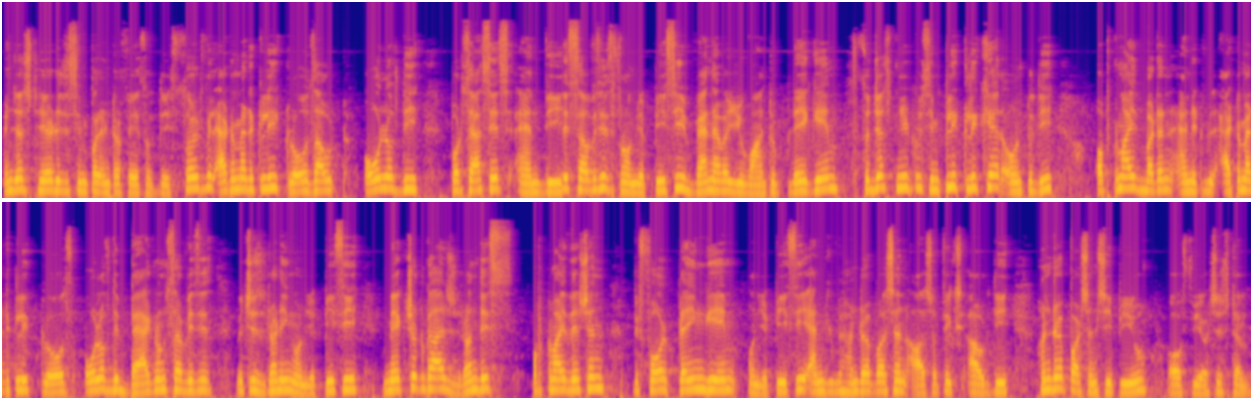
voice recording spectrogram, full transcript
and just here is the simple interface of this. So it will automatically close out all of the processes and the, the services from your PC whenever you want to play game. So just need to simply click here onto the optimize button and it will automatically close all of the background services which is running on your PC make sure to guys run this optimization before playing game on your PC and it will 100% also fix out the 100% CPU of your system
